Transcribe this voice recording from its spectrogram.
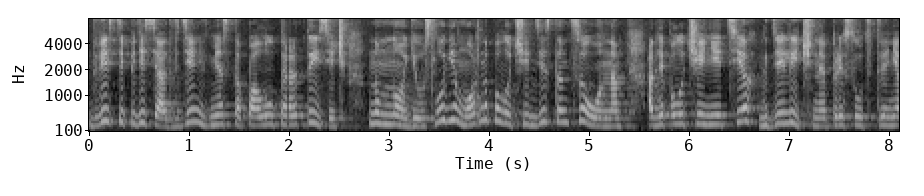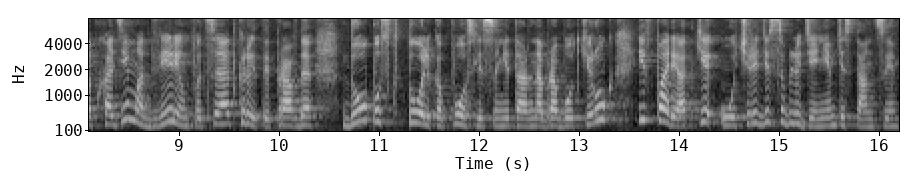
250 в день вместо полутора тысяч. Но многие услуги можно получить дистанционно. А для получения тех, где личное присутствие необходимо, двери МФЦ открыты. Правда, допуск только после санитарной обработки рук и в порядке очереди с соблюдением дистанции.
